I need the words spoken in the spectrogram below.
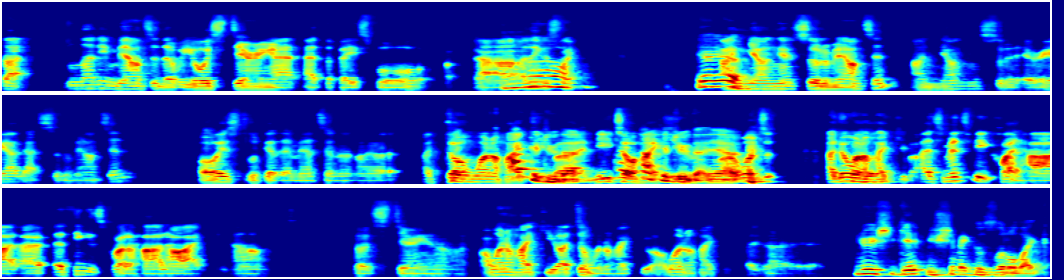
that bloody mountain that we always staring at at the baseball. Uh, I think it's like Ah, yeah, yeah. Anyang sort of mountain, Anyang sort of area, that sort of mountain. I always look at that mountain and I, I don't want to I hike you, but that. I need to I- I hike do you. that, yeah. I want to. I don't want to hike you. It's meant to be quite hard. I, I think it's quite a hard hike. Um, but staring at, it, I want to hike you. I don't want to hike you. I want to hike you. Like, uh, You know, you should get. You should make those little like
